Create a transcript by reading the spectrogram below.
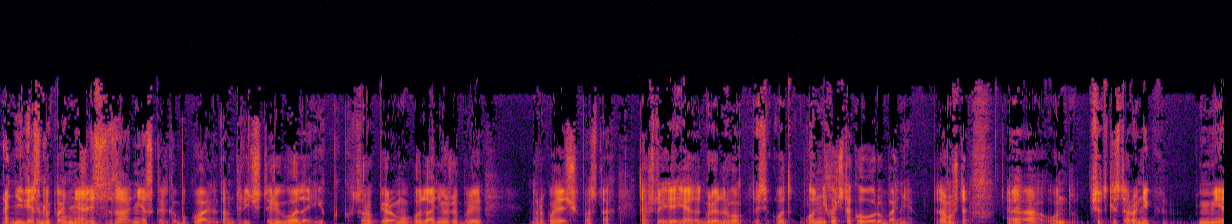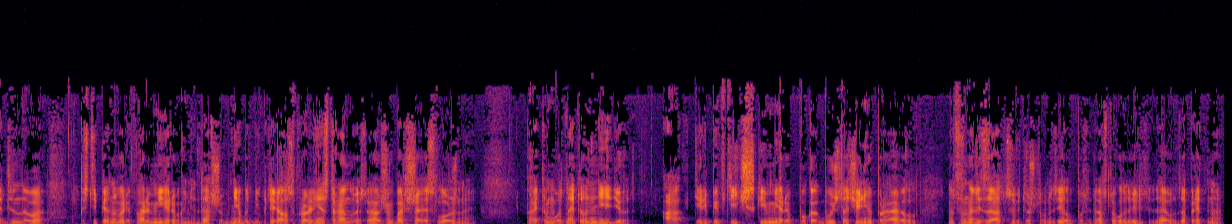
Они резко поднялись за несколько, буквально там 3-4 года, и к 1941 году они уже были на руководящих постах. Так что я, я говорю о другом. То есть, вот он не хочет такого вырубания, потому что э, он все-таки сторонник медленного, постепенного реформирования, да, чтобы не, не потерялось управление страной. Страна очень большая, сложная. Поэтому вот на это он не идет. А терапевтические меры по как бы ужесточению правил, национализацию, то, что он сделал после 19 года элиты, да, вот запрет на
